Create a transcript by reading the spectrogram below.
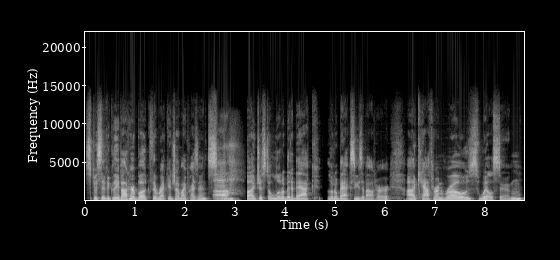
specifically about her book, The Wreckage of My Presence. Um, but just a little bit of back, little backsies about her. Uh, Catherine Rose Wilson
